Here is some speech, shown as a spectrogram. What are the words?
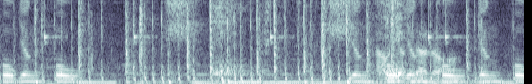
thảo dân nữ đã rõ dân phu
